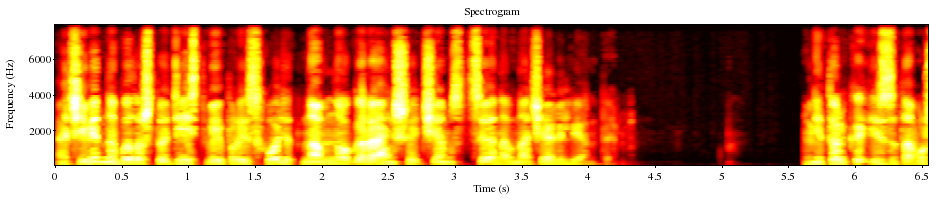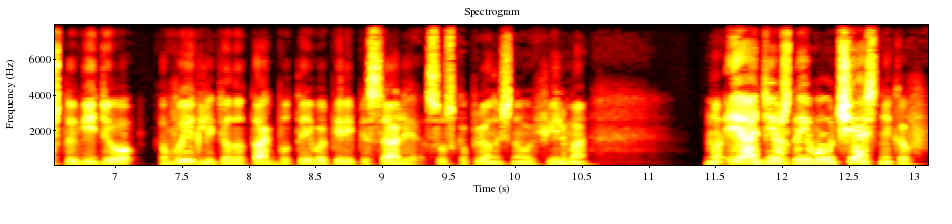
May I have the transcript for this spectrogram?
Очевидно было, что действие происходит намного раньше, чем сцена в начале ленты. Не только из-за того, что видео выглядело так, будто его переписали с узкопленочного фильма, но и одежда его участников,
